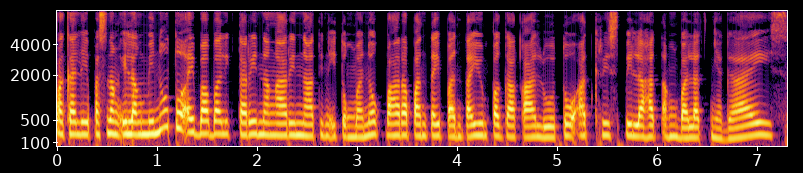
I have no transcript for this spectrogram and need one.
Pagkalipas ng ilang minuto ay babalik ta rin na nga rin natin itong manok para pantay-pantay yung pagkakaluto at crispy lahat ang balat niya guys.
